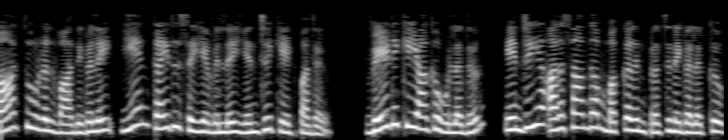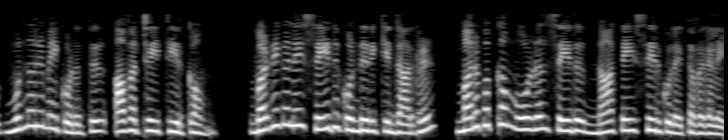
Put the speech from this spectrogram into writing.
பார்த்தூழல்வாதிகளை ஏன் கைது செய்யவில்லை என்று கேட்பது. வேடிக்கையாக உள்ளது. இன்றைய அரசாங்கம் மக்களின் பிரச்சினைகளுக்கு முன்னுரிமை கொடுத்து அவற்றை தீர்க்கும். வழிகளை செய்து கொண்டிருக்கின்றார்கள். மறுபக்கம் ஊழல் செய்து நாட்டை சீர்குலைத்தவர்களை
